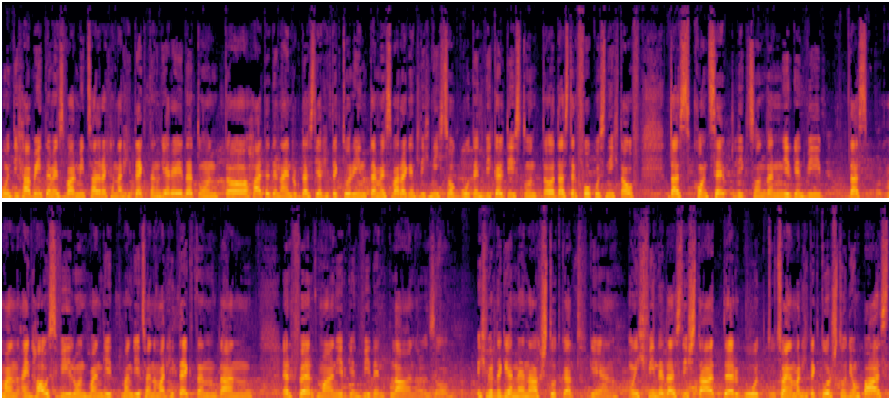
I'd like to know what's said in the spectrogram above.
Und ich habe in Temeswar mit zahlreichen Architekten geredet und äh, hatte den Eindruck, dass die Architektur in Temeswar eigentlich nicht so gut entwickelt ist und äh, dass der Fokus nicht auf das Konzept liegt, sondern irgendwie dass man ein Haus will und man geht, man geht zu einem Architekten, dann erfährt man irgendwie den Plan. Also ich würde gerne nach Stuttgart gehen. Und ich finde, dass die Stadt sehr gut zu einem Architekturstudium passt.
